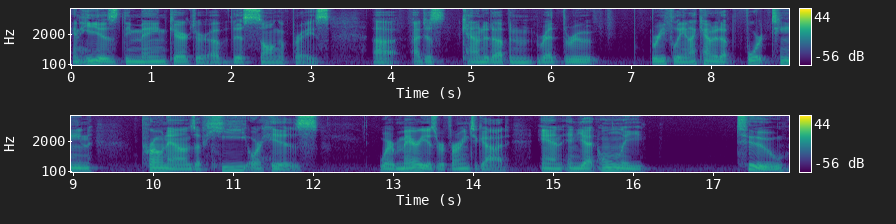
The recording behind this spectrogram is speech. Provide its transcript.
and he is the main character of this song of praise. Uh, I just counted up and read through briefly, and I counted up fourteen pronouns of he or his, where Mary is referring to God, and and yet only two,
